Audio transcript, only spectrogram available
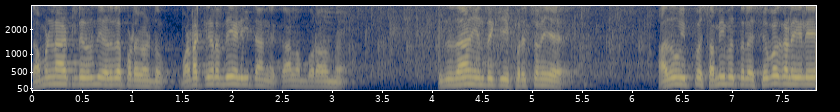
தமிழ்நாட்டிலிருந்து எழுதப்பட வேண்டும். வடக்கிருந்தே எழுதிட்டாங்க காலம் பூராவுமே இதுதான் இன்றைக்கு பிரச்சனையே. அதுவும் இப்போ சமீபத்தில் சிவகலையிலே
